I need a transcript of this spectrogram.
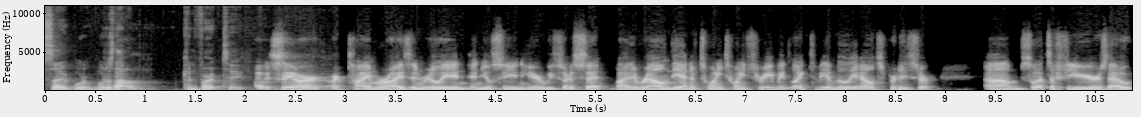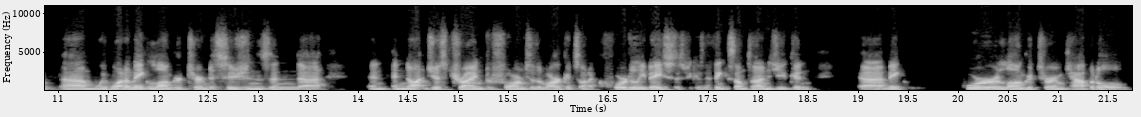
So what, what does well, that convert to? I would say our, our time horizon really, and, and you'll see in here, we've sort of set by around the end of 2023, we'd like to be a million ounce producer. Um, so that's a few years out. Um, we want to make longer term decisions and, uh, and, and not just try and perform to the markets on a quarterly basis, because I think sometimes you can uh, make poorer longer term capital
